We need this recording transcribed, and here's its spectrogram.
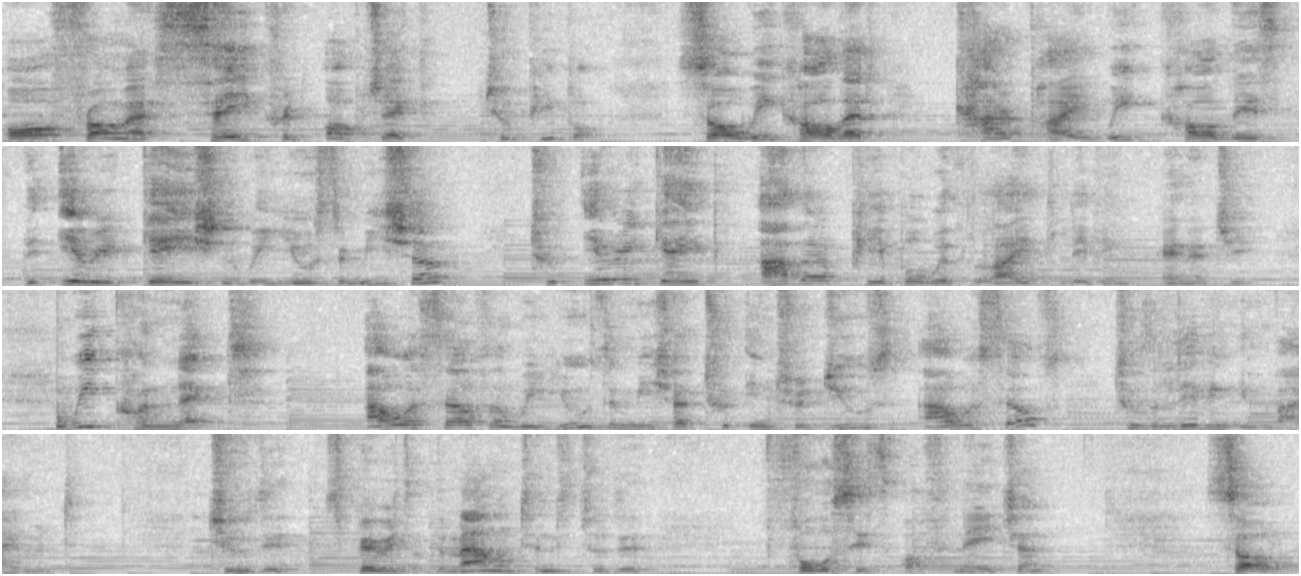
or from a sacred object to people. So we call that karpay. We call this the irrigation. We use the Misha to irrigate other people with light living energy. We connect ourselves and we use the Misha to introduce ourselves to the living environment, to the spirit of the mountains, to the forces of nature. So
